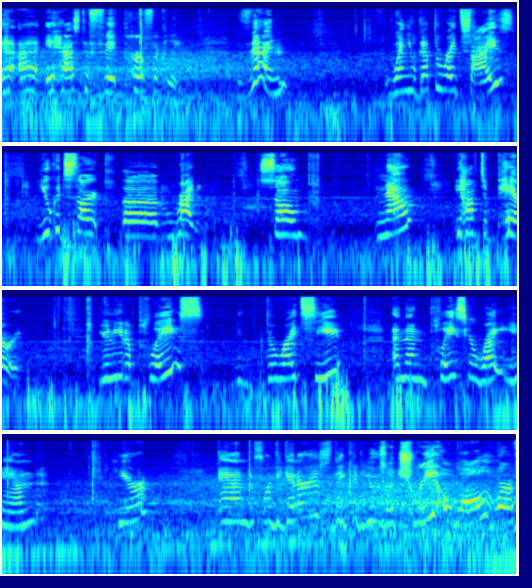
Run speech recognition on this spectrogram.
It has to fit perfectly. Then, when you get the right size, you could start um, riding. So now you have to pair it. You need to place the right seat and then place your right hand here. And for beginners, they could use a tree, a wall, or a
